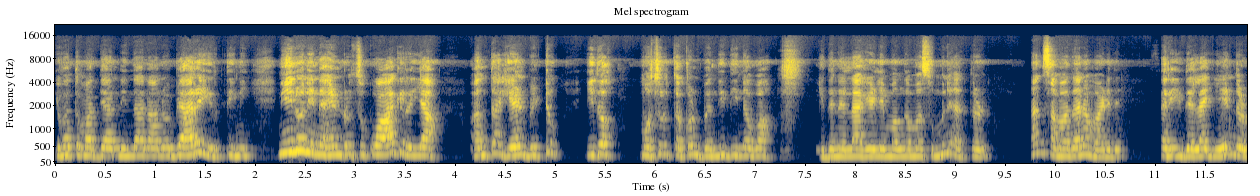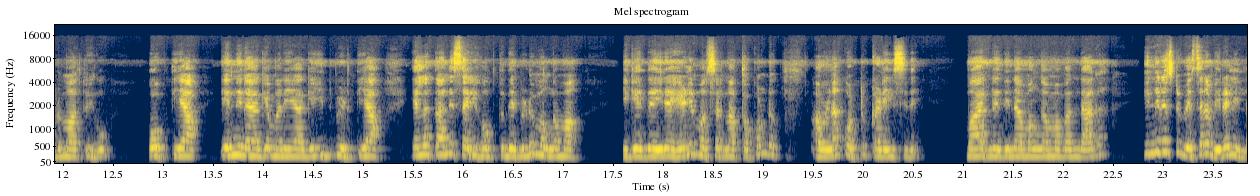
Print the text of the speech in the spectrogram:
ಇವತ್ತು ಮಧ್ಯಾಹ್ನದಿಂದ ನಾನು ಬ್ಯಾರೆ ಇರ್ತೀನಿ. ನೀನು ನಿನ್ನ ಹೆಂಡ್ರು ಸುಖವಾಗಿರಯ್ಯ ಅಂತ ಹೇಳ್ಬಿಟ್ಟು, ಇದೋ ಮೊಸರು ತಗೊಂಡು ಬಂದಿದ್ದೀನವ್ವ. ಇದನ್ನೆಲ್ಲ ಹೇಳಿ ಮಂಗಮ್ಮ ಸುಮ್ಮನೆ ಹತ್ತಳು ನಾನು ಸಮಾಧಾನ ಮಾಡಿದೆ. ಸರಿ, ಇದೆಲ್ಲ ಏನ್ ದೊಡ್ಡ ಮಾತು ಇವು? ಹೋಗ್ತೀಯಾ? ಎಂದಿನ ಹಾಗೆ ಮನೆಯಾಗೆ ಇದ್ ಬಿಡ್ತೀಯಾ? ಎಲ್ಲ ತಾನೇ ಸರಿ ಹೋಗ್ತದೆ ಬಿಡು ಮಂಗಮ್ಮ. ಹೀಗೆ ಧೈರ್ಯ ಹೇಳಿ ಮೊಸರನ್ನ ತಕೊಂಡು ಅವಳನ್ನ ಕೊಟ್ಟು ಕಳುಹಿಸಿದೆ. ಮಾರನೇ ದಿನ ಮಂಗಮ್ಮ ಬಂದಾಗ ಹಿಂದಿನಷ್ಟು ವ್ಯಸನವಿರಲಿಲ್ಲ.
